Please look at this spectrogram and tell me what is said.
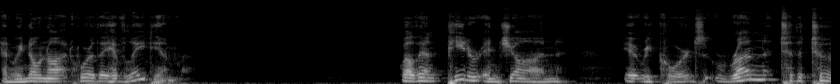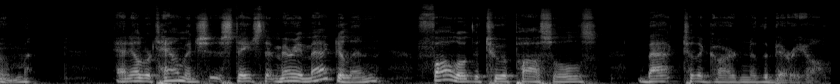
and we know not where they have laid him. Well, then, Peter and John it records, run to the tomb. And Elder Talmage states that Mary Magdalene followed the two apostles, back to the garden of the burial.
